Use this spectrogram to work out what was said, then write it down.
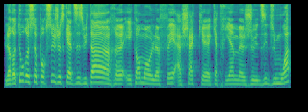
Le retour se poursuit jusqu'à 18h euh, et comme on le fait à chaque euh, quatrième jeudi du mois,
